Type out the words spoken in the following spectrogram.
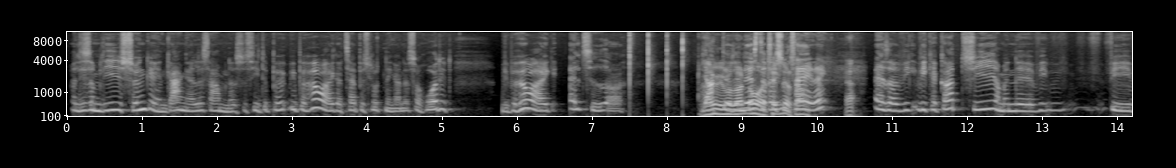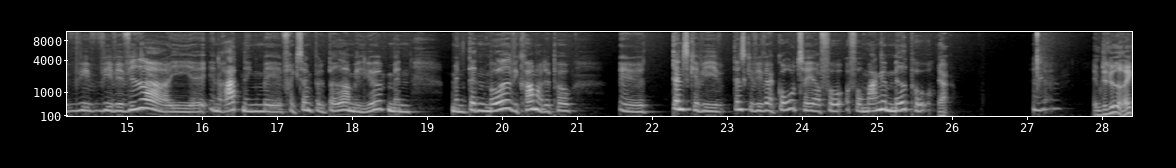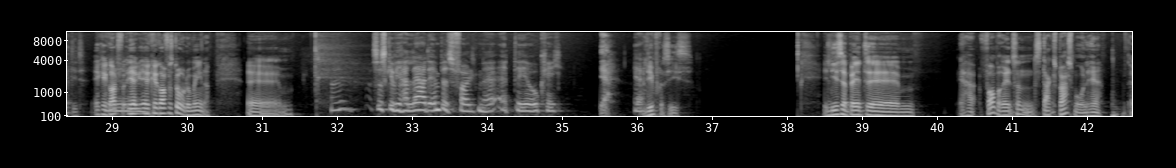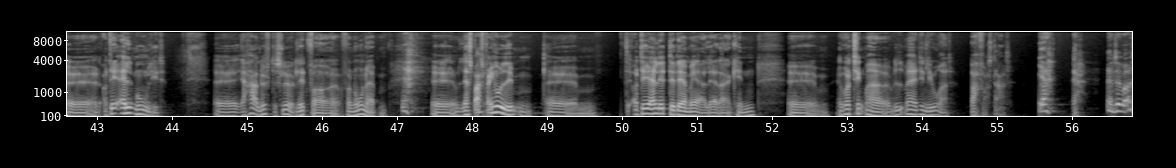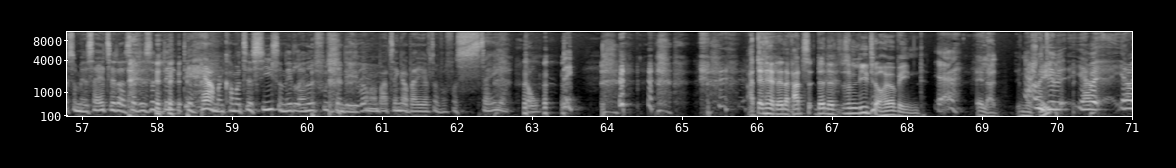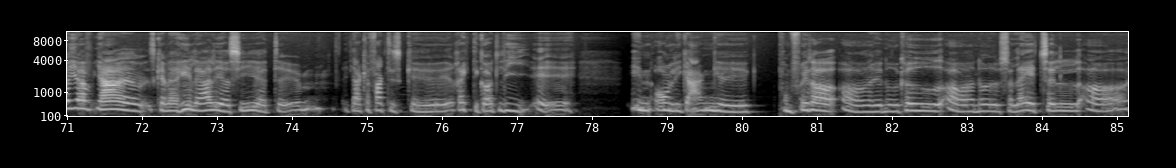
at ligesom lige synke en gang alle sammen, og så sige, det be- vi behøver ikke at tage beslutningerne så hurtigt. Vi behøver ikke altid at jagte ja, det næste resultat. Ikke? Ja. Altså, vi, vi kan godt sige, at øh, vi, vi, vi, vi vil videre i øh, en retning med for eksempel bedre miljø, men, men den måde, vi kommer det på, øh, den, skal vi, den skal vi være gode til at få, at få mange med på. Ja. ja. Jamen, det lyder rigtigt. Jeg kan, øh, godt, jeg, jeg kan godt forstå, hvad du mener. Øh. Så skal vi have lært embedsfolkene, at det er okay. Ja, ja. lige præcis. Elisabeth, øh, jeg har forberedt sådan en stak spørgsmål her, øh, og det er alt muligt. Øh, jeg har løftet sløret lidt for, for nogle af dem. Ja. Øh, lad os bare springe ud i dem. Øh, og det er lidt det der med at lære dig at kende. Øh, jeg kunne godt tænke mig at vide, hvad er din livret? Bare for at starte. Ja. ja. Ja, det var, som jeg sagde til dig, så det, er så det, det er her, man kommer til at sige sådan et eller andet fuldstændig, hvor man bare tænker bagefter, hvorfor sagde jeg dog det? Ej, den her, den er, ret, den er sådan lige til højre benet. Ja, Eller måske. men det, jeg, jeg, jeg, jeg skal være helt ærlig og sige, at øh, jeg kan faktisk øh, rigtig godt lide øh, en ordentlig gang øh, pomfritter og øh, noget kød og noget salat til og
